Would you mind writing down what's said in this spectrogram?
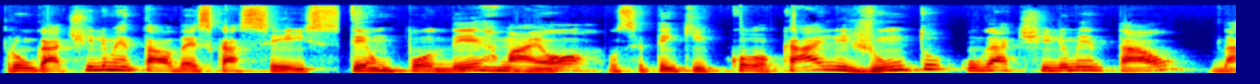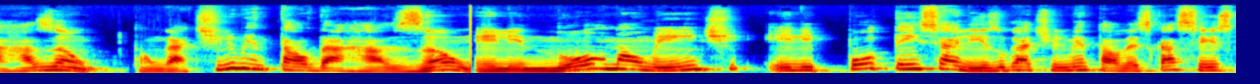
para o gatilho mental da escassez ter um poder maior, você tem que colocar ele junto o gatilho mental da razão. Então, o gatilho mental da razão, ele normalmente ele potencializa o gatilho mental da escassez,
